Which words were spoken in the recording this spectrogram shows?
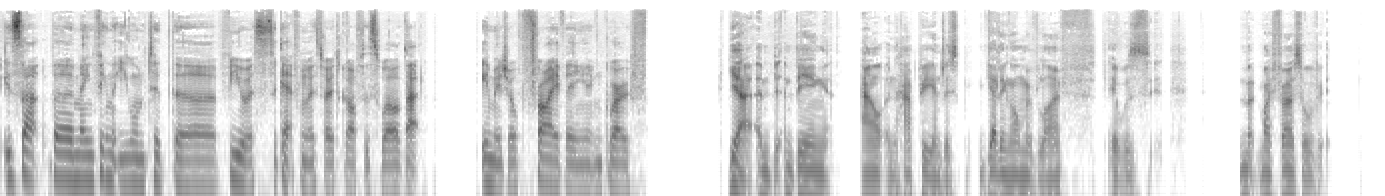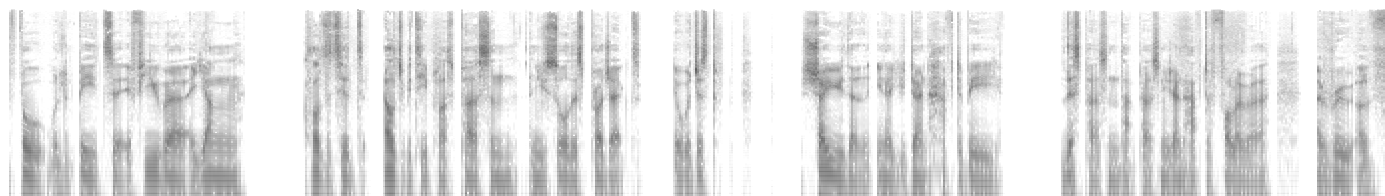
is that the main thing that you wanted the viewers to get from those photographs as well? That image of thriving and growth? Yeah, and, and being out and happy and just getting on with life. It was my first sort of thought would be to if you were a young closeted lgbt plus person and you saw this project it would just show you that you know you don't have to be this person that person you don't have to follow a, a route of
